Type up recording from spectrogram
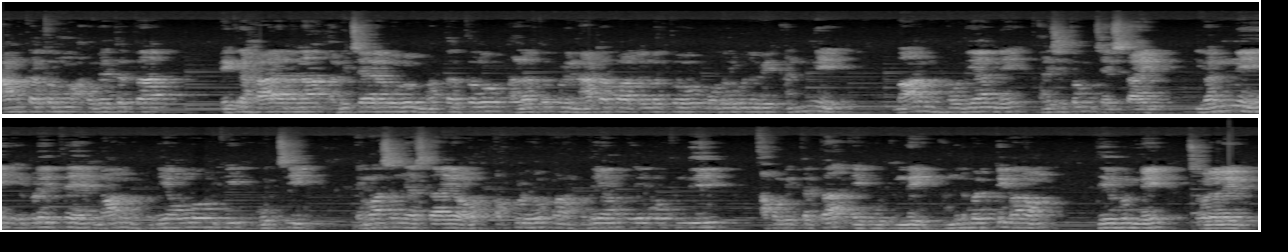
కామకత్వము అపవిత్రత విగ్రహారాధన అభిచారములు మత్తత్వలు అల్లతో నాటపాటలతో మొదలుగునవి అన్ని మానవ హృదయాన్ని కలుషితం చేస్తాయి. ఇవన్నీ ఎప్పుడైతే మానవ హృదయంలోకి వచ్చి నివాసం చేస్తాయో అప్పుడు మన హృదయం ఏమవుతుంది? అపవిత్రత అయిపోతుంది. అందుని బట్టి మనం దేవుణ్ణి చూడలేము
